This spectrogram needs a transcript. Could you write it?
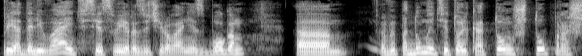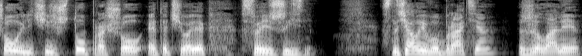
преодолевает все свои разочарования с Богом. Эм, вы подумайте только о том, что прошел или через что прошел этот человек в своей жизни. Сначала его братья желали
